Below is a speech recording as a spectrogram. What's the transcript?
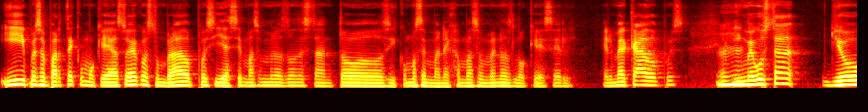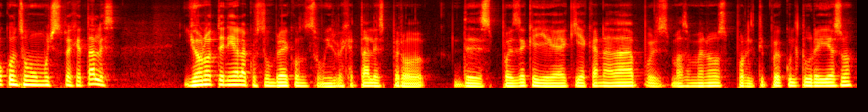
Y pues aparte como que ya estoy acostumbrado pues y ya sé más o menos dónde están todos y cómo se maneja más o menos lo que es el, el mercado pues. Y me gusta, yo consumo muchos vegetales. Yo no tenía la costumbre de consumir vegetales, pero después de que llegué aquí a Canadá pues más o menos por el tipo de cultura y eso,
